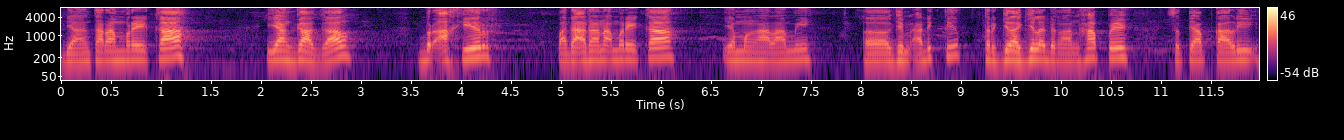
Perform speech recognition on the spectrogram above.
di antara mereka yang gagal berakhir pada anak-anak mereka yang mengalami uh, game adiktif, tergila-gila dengan HP, setiap kali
